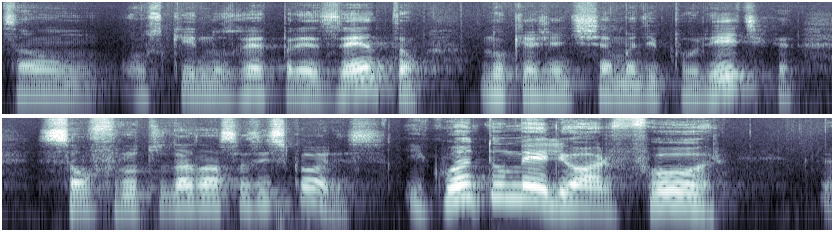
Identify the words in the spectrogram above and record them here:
são os que nos representam no que a gente chama de política, são frutos das nossas escolhas. E quanto melhor for uh,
